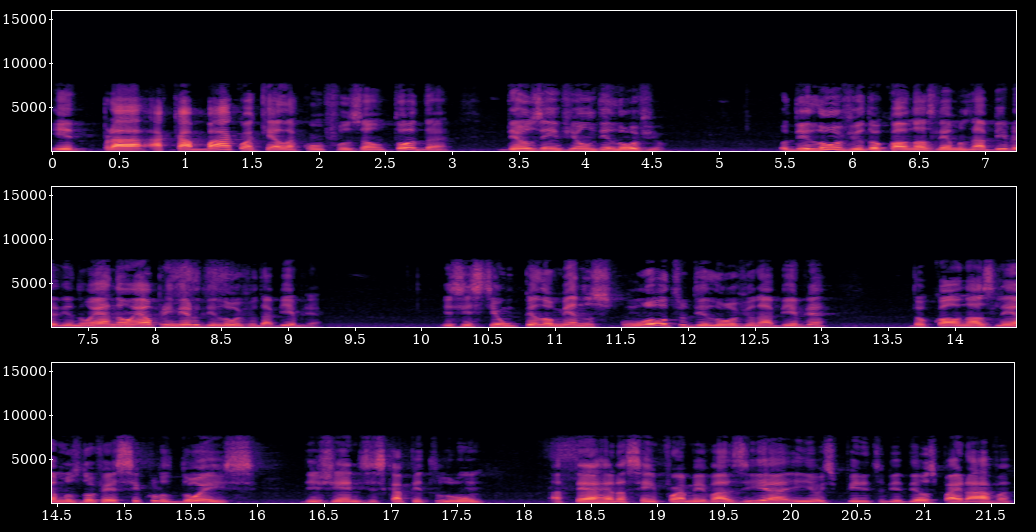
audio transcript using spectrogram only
E para acabar com aquela confusão toda, Deus enviou um dilúvio. O dilúvio do qual nós lemos na Bíblia de Noé não é o primeiro dilúvio da Bíblia existiu pelo menos um outro dilúvio na Bíblia, do qual nós lemos no versículo 2 de Gênesis capítulo 1. A terra era sem forma e vazia e o Espírito de Deus pairava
